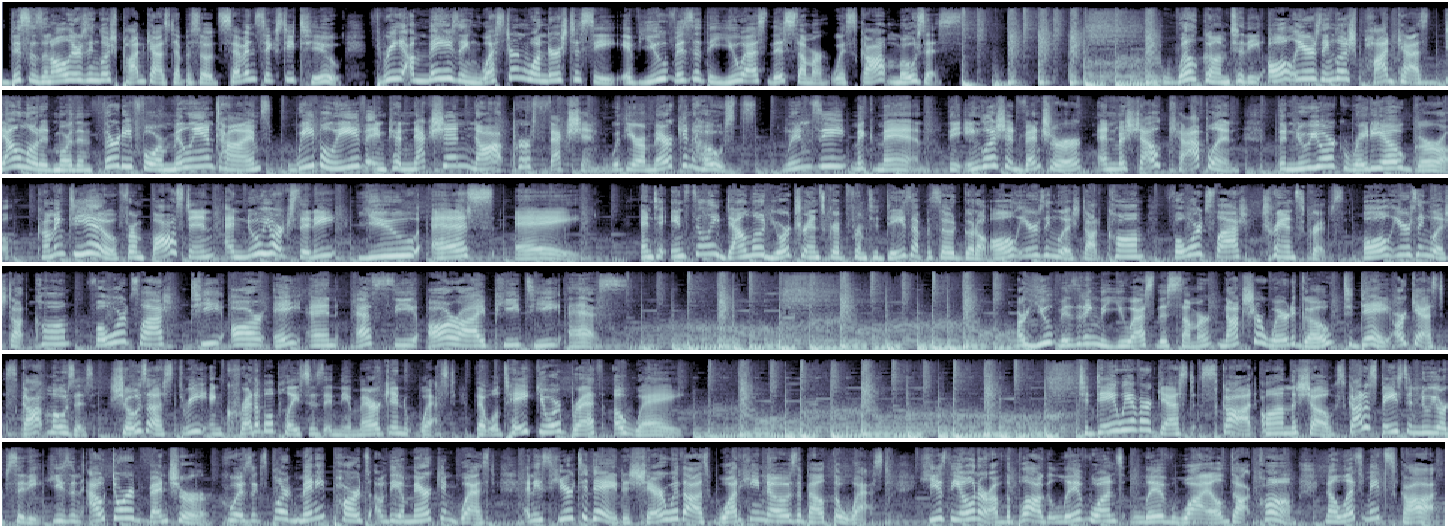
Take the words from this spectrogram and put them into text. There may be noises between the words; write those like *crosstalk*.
This is an All Ears English podcast episode 762. Three amazing Western wonders to see if you visit the U.S. this summer with Scott Moses. Welcome to the All Ears English podcast, downloaded more than 34 million times. We believe in connection, not perfection, with your American hosts, Lindsay McMahon, the English adventurer, and Michelle Kaplan, the New York radio girl coming to you from Boston and New York City, USA. And to instantly download your transcript from today's episode, go to allearsenglish.com forward slash transcripts. Allearsenglish.com forward slash T R A N S C R I P T S. Are you visiting the US this summer? Not sure where to go? Today, our guest, Scott Moses, shows us three incredible places in the American West that will take your breath away. Today we have our guest, Scott, on the show. Scott is based in New York City. He's an outdoor adventurer who has explored many parts of the American West, and he's here today to share with us what he knows about the West. He is the owner of the blog liveonce.livewild.com. Now let's meet Scott.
